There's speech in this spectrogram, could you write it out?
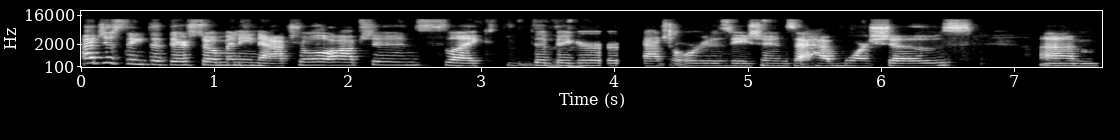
I just think that there's so many natural options, like the bigger natural organizations that have more shows. Um,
